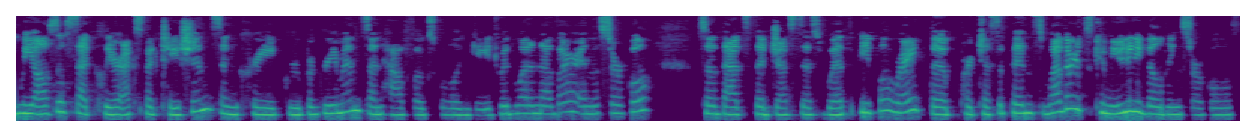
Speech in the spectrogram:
We also set clear expectations and create group agreements on how folks will engage with one another in the circle so that's the justice with people, right? The participants, whether it's community building circles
